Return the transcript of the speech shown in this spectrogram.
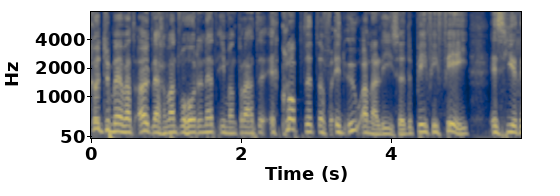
Kunt u mij wat uitleggen, want we hoorden net iemand praten. Klopt het, of in uw analyse, de PVV is hier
